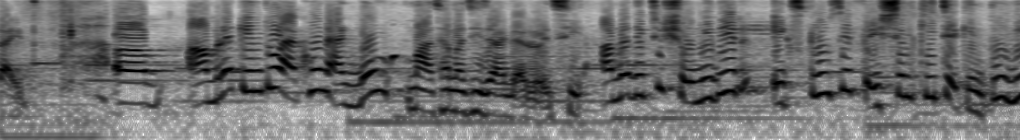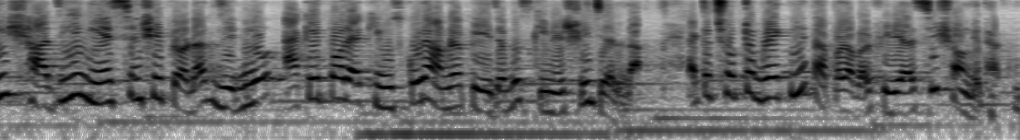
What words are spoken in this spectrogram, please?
রাইট আমরা কিন্তু এখন একদম মাঝামাঝি জায়গায় রয়েছি। আমরা দেখছি সমিদির এক্সক্লুসিভ ফেশিয়াল কিটে কিন্তু উনি সাজিয়ে নিয়ে এসেছেন সেই প্রোডাক্ট যেগুলো একের পর এক ইউজ করে আমরা পেয়ে যাব স্কিনের সেই জেল্লা একটা ছোট্ট ব্রেক নিয়ে তারপর আবার ফিরে আসছি, সঙ্গে থাকুন।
